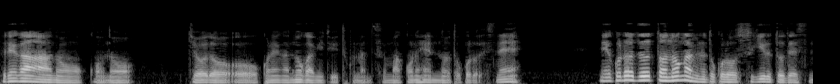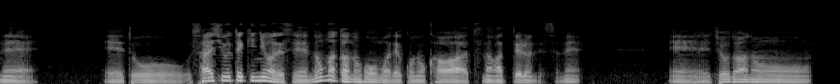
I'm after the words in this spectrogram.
それが、あの、この、ちょうど、これが野上というところなんですが、まあ、この辺のところですね。で、これをずっと野上のところを過ぎるとですね、えっ、ー、と、最終的にはですね、野方の方までこの川は繋がってるんですよね。えー、ちょうどあの、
